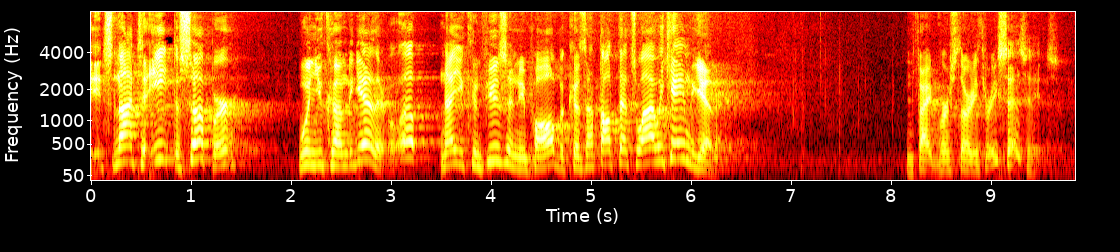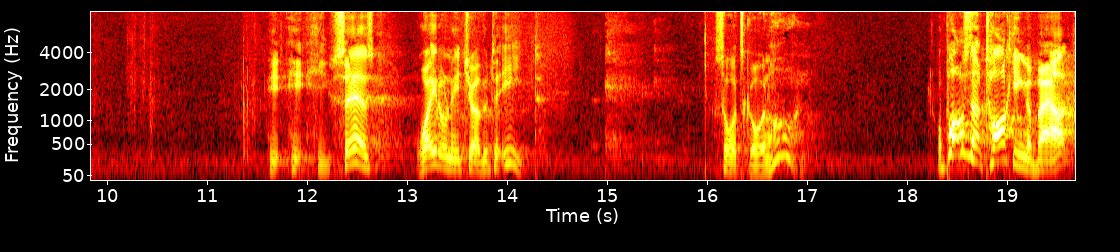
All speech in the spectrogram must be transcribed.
it's not to eat the supper, when you come together. Well, now you're confusing me, Paul, because I thought that's why we came together. In fact, verse 33 says it is. He, he, he says, wait on each other to eat. So what's going on? Well, Paul's not talking about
